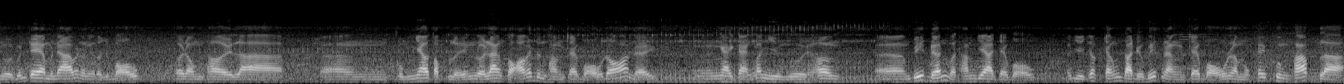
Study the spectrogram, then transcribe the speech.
người Bến Tre mình ra với luyện tập chạy bộ rồi đồng thời là ờ, cùng nhau tập luyện rồi lan tỏa cái tinh thần chạy bộ đó để ờ, ngày càng có nhiều người hơn biết đến và tham gia chạy bộ bởi vì chắc chắn chúng ta đều biết rằng chạy bộ là một cái phương pháp là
